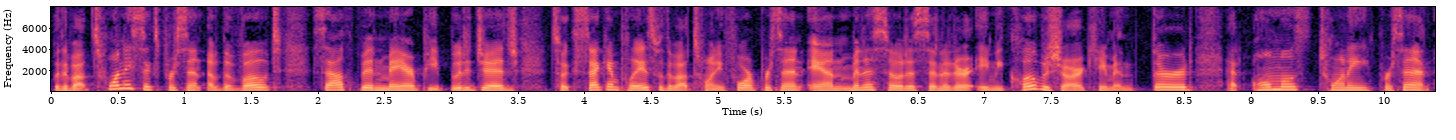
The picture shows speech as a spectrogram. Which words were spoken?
with about 26% of the vote. South Bend Mayor Pete Buttigieg took second place with about 24%, and Minnesota Senator Amy Klobuchar came in third at almost 20%.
